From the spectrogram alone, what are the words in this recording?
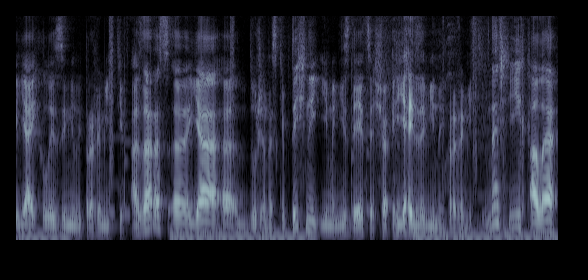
я колись замінить програмістів. А зараз е, я е, дуже не скептичний, і мені здається, що я й замінить програмістів. Не всіх, але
